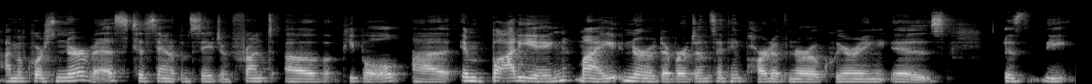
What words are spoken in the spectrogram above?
I'm of course nervous to stand up on stage in front of people uh, embodying my neurodivergence. I think part of neuroqueering is is the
